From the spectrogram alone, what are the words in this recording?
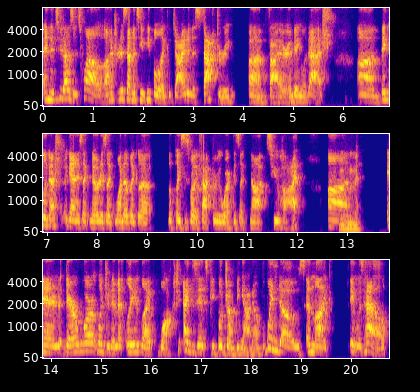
And in 2012, 117 people like died in this factory um, fire in Bangladesh. Um, Bangladesh again is like known as like one of like a the places where like factory work is like not too hot. Um, Mhm. and there were legitimately like walked exits, people jumping out of windows, and like it was hell.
